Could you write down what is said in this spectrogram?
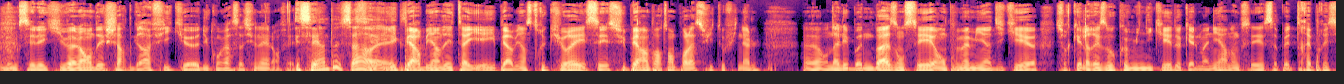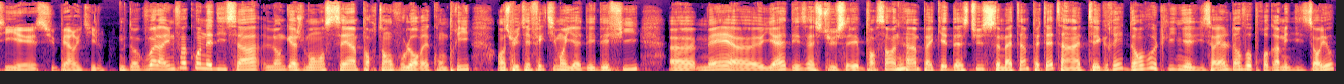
Donc c'est l'équivalent des chartes graphiques du conversationnel en fait. C'est un peu ça. ouais, hyper bien détaillé, hyper bien structuré et c'est super important pour la suite au final. Euh, on a les bonnes bases, on sait, on peut même y indiquer euh, sur quel réseau communiquer, de quelle manière, donc c'est ça peut être très précis et super utile. Donc voilà, une fois qu'on a dit ça, l'engagement, c'est important, vous l'aurez compris. Ensuite, effectivement, il y a des défis, euh, mais euh, il y a des astuces. Et pour ça, on a un paquet d'astuces ce matin, peut-être à intégrer dans votre ligne éditoriale, dans vos programmes éditoriaux,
